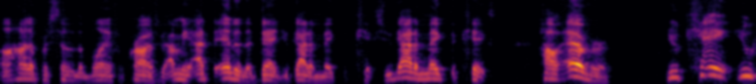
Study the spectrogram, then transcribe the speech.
hundred percent of the blame from Crosby. I mean, at the end of the day, you got to make the kicks. You got to make the kicks. However, you can't you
